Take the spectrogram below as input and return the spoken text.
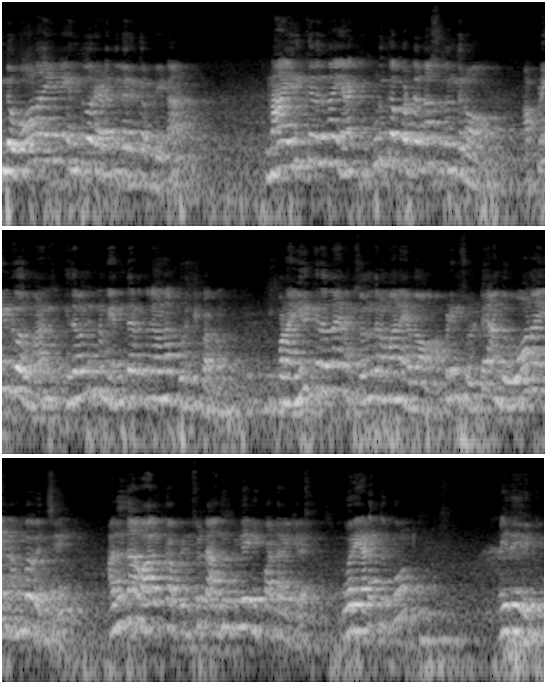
இந்த ஓனாயுமே எந்த ஒரு இடத்துல இருக்கு அப்படின்னா நான் இருக்கிறது தான் எனக்கு கொடுக்கப்பட்டதுதான் சுதந்திரம் அப்படின்ற ஒரு மன இதை வந்து நம்ம எந்த இடத்துல வேணா பொருத்தி பார்க்கணும் இப்போ நான் இருக்கிறது தான் எனக்கு சுதந்திரமான இடம் அப்படின்னு சொல்லிட்டு அந்த ஓனாயை நம்ப வச்சு அதுதான் வாழ்க்கை அப்படின்னு சொல்லிட்டு அதுக்குள்ளே நிப்பாட்ட வைக்கிறேன் ஒரு இடத்துக்கும் இது இருக்கு.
